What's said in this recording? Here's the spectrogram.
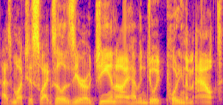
as much as Swagzilla Zero G and I have enjoyed putting them out.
